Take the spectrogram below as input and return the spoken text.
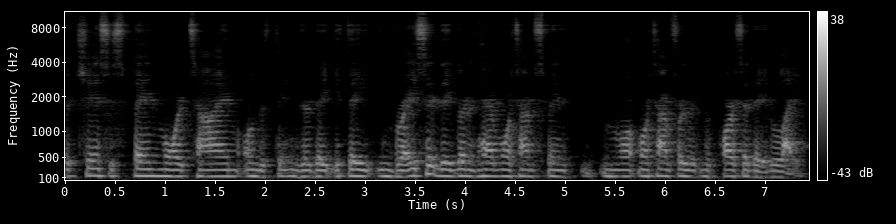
a chance to spend more time on the things that they, if they embrace it, they're going to have more time spend more, more time for the, the parts that they like.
